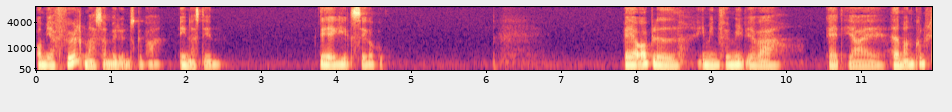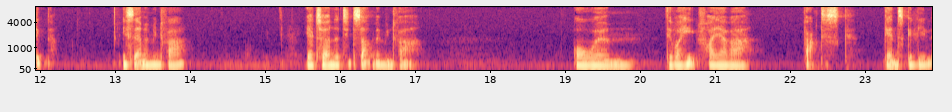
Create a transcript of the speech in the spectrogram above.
om jeg følte mig som et ønskebarn inderst inde. Det er jeg ikke helt sikker på. Hvad jeg oplevede i min familie var, at jeg havde mange konflikter. Især med min far. Jeg tørnede tit sammen med min far. Og øh, det var helt fra jeg var faktisk ganske lille.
